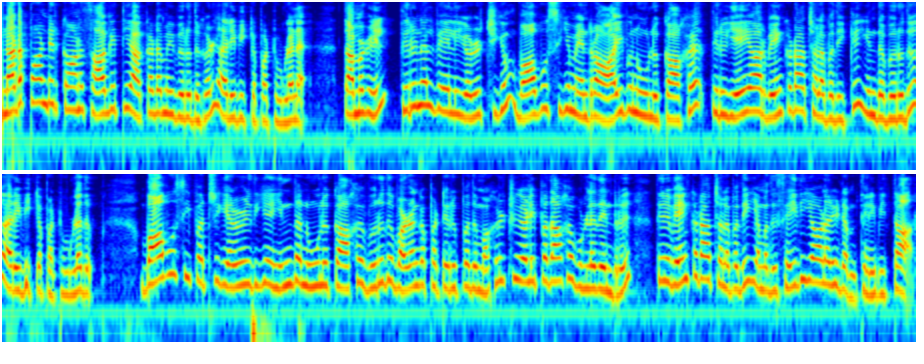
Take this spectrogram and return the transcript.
நடப்பாண்டிற்கான சாகித்ய அகாடமி விருதுகள் அறிவிக்கப்பட்டுள்ளன. தமிழில் திருநெல்வேலி எழுச்சியும் வாவூசியும் என்ற ஆய்வு நூலுக்காக திரு. ஏ. ஆர். வெங்கடாச்சலபதிக்கு இந்த விருது அறிவிக்கப்பட்டுள்ளது. வாவூசி பற்றி எழுதிய இந்த நூலுக்காக விருது வழங்கப்பட்டிருப்பது மகிழ்ச்சி அளிப்பதாக உள்ளதென்று திரு. வெங்கடாச்சலபதி எமது செய்தியாளரிடம் தெரிவித்தார்.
